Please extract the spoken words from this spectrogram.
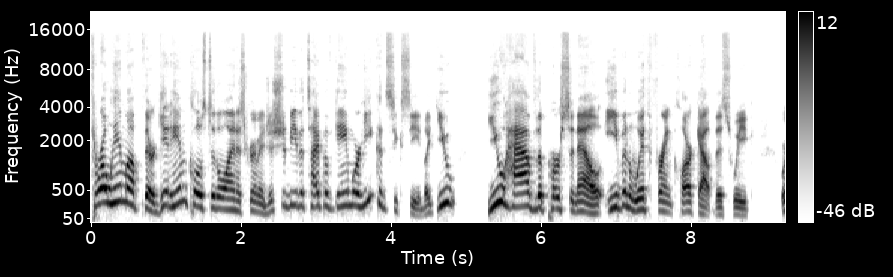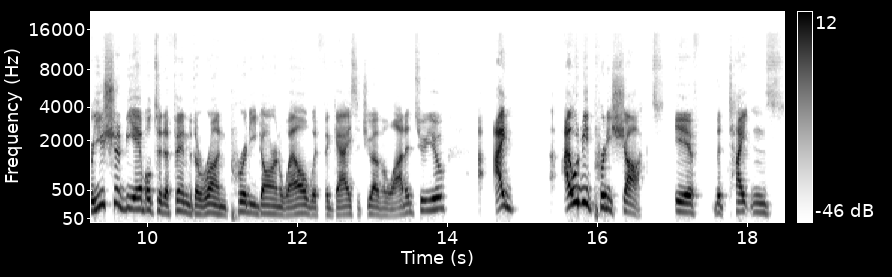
throw him up there, get him close to the line of scrimmage. This should be the type of game where he could succeed. Like you, you have the personnel, even with Frank Clark out this week, where you should be able to defend the run pretty darn well with the guys that you have allotted to you. I I would be pretty shocked if the Titans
